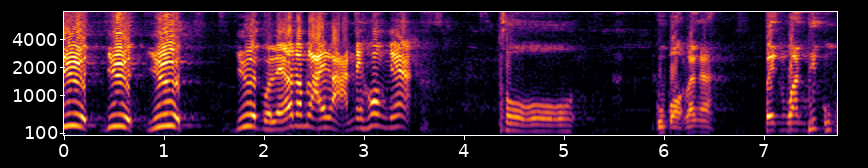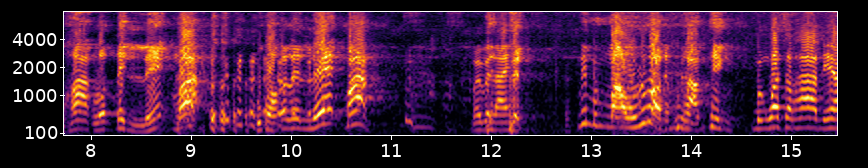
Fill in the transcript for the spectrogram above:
ยืดยืดยืด ยืดหมดแล้วน้ำลายหลานในห้องเนี้ยโธ่กูบอกแล้วไงเป็นวันที่กูพากรถได้เละมาก กูบอกกันเลยเละมาก ไม่เป็นไร นี่มึงเมาหรือเปล่าเนี่ยกูถามจริง มึงว่าสภาพเนี้ย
